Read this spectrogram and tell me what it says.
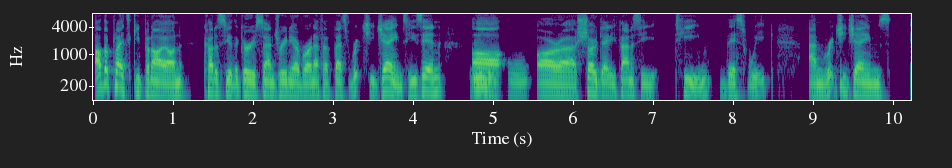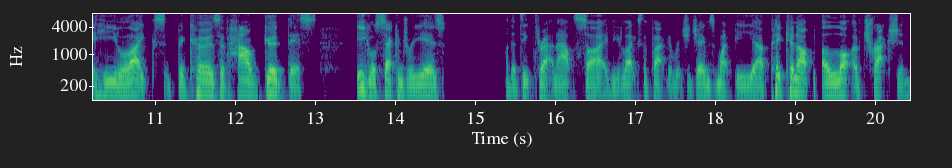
Other player to keep an eye on, courtesy of the Guru Sandrini over on FFS, Richie James. He's in our, our uh, show Daily Fantasy team this week. And Richie James, he likes because of how good this Eagles secondary is the deep threat and outside. And he likes the fact that Richie James might be uh, picking up a lot of traction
